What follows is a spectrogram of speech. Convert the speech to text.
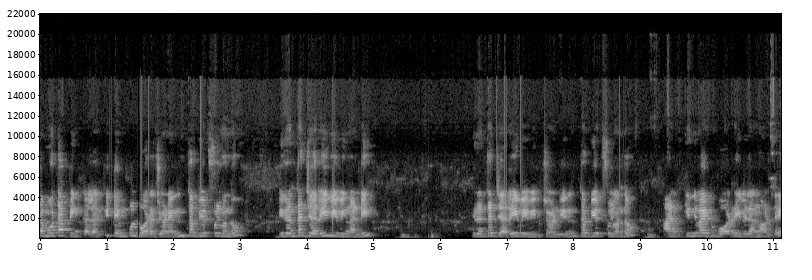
టమోటా పింక్ కలర్కి టెంపుల్ బోర్డర్ చూడండి. ఎంత బ్యూటిఫుల్గా ఉందో. ఇదంతా జరీ వీవింగ్ అండి. ఇదంతా జరీ వీవింగ్ చూడండి ఎంత బ్యూటిఫుల్గా ఉందో. అండ్ కింది వైపు బార్డర్ ఈ విధంగా ఉంటే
